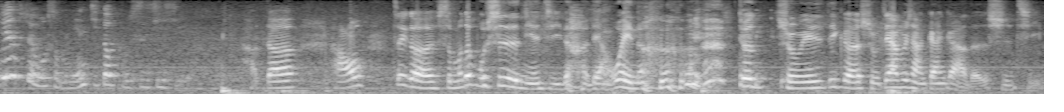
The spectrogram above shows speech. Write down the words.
间，所以我什么年级都不是，谢谢。好的，好，这个什么都不是年级的 两位呢，就属于这个暑假非常尴尬的时期。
